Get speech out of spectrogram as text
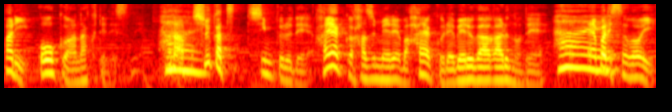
ぱり多くはなくてですね、ただ就活ってシンプルで早く始めれば早くレベルが上がるので、やっぱりすごい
